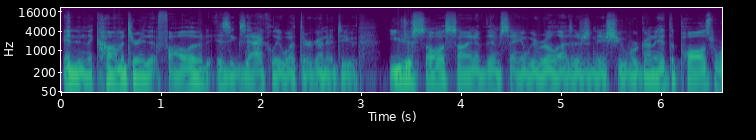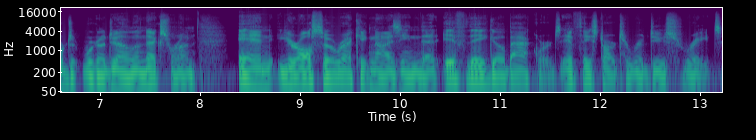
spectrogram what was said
and then the commentary that followed is exactly what they're going to do. You just saw a sign of them saying, we realize there's an issue. We're going to hit the pause. We're, we're going to do it on the next run. And you're also recognizing that if they go backwards, if they start to reduce rates,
